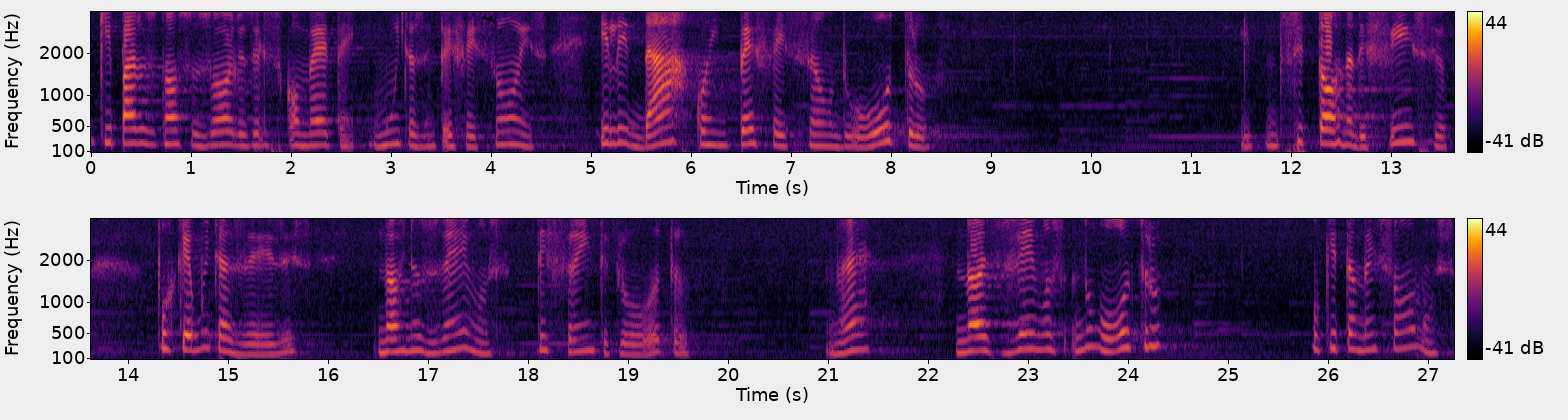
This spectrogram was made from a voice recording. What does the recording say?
e que para os nossos olhos eles cometem muitas imperfeições, e lidar com a imperfeição do outro se torna difícil porque muitas vezes nós nos vemos de frente para o outro, né? Nós vemos no outro o que também somos,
